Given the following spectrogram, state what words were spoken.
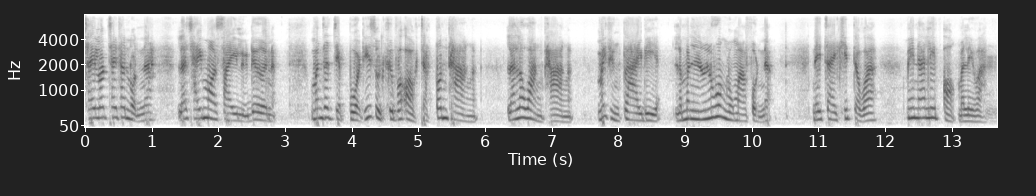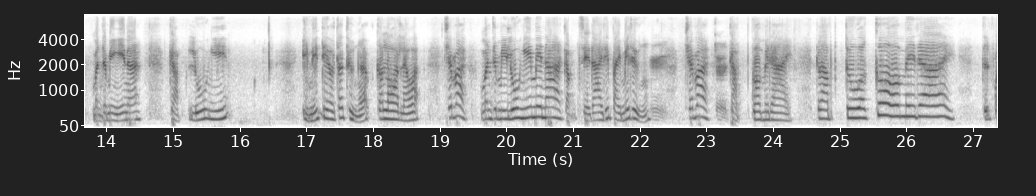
ใช้รถใช้ถนนนะ และใช้มอไซค์หรือเดินอะ มันจะเจ็บปวดที่สุดคือพอออกจากต้นทางอะ และระหว่างทางอะ ไม่ถึงปลายดีอะ แล้วมันล่วงลงมาฝนอะ ในใจคิดแต่ว่า ไม่น่ารีบออกมาเลยว่ะ มันจะมีอย่างนี้นะกับรู้งี้ อีกนิดเดียวถ้าถึงแล้วก็รอดแล้วอะใช่ป่ะมันจะมีรู้งี้ไม่น่ากับเสียดายที่ไปไม่ถึงอืมใช่ป่ะใช่ กลับก็ไม่ได้ กลับตัวก็ไม่ได้จะไป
